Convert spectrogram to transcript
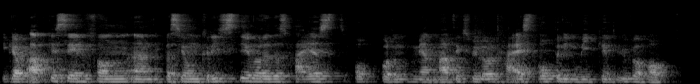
ich glaube, abgesehen von ähm, Die Passion Christi hat er das highest, oder Matrix Reloaded highest Opening Weekend überhaupt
